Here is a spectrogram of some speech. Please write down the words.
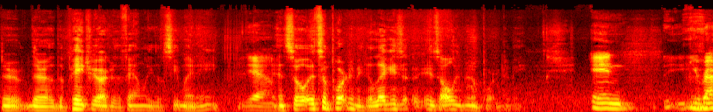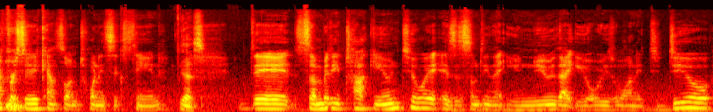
their their the patriarch of the family they'll see my name Yeah. and so it's important to me the legacy has always been important to me And you ran for city council in 2016. yes Did somebody talk you into it? Is it something that you knew that you always wanted to do?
